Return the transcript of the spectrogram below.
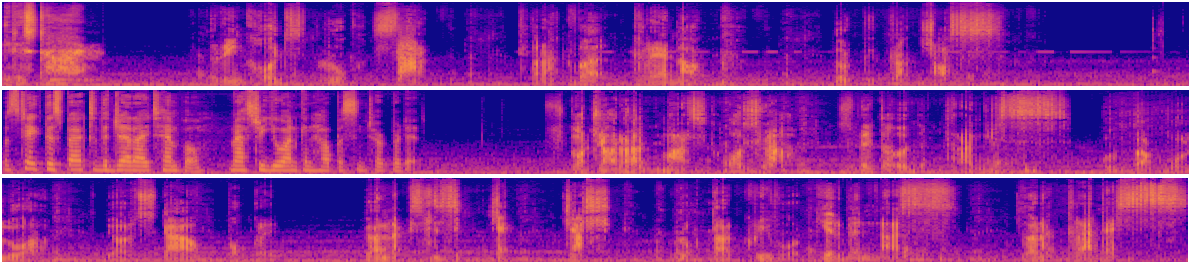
It is time. Ringhods luk sark. Brakva grenok. Let's take this back to the Jedi Temple. Master Yuon can help us interpret it. Skojarad mas osla. Svetod trangis. Kulta polua. Yorskau pokre. Ganak slisik chek jask. Luktar krivo kirben nas. Gorak grades.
